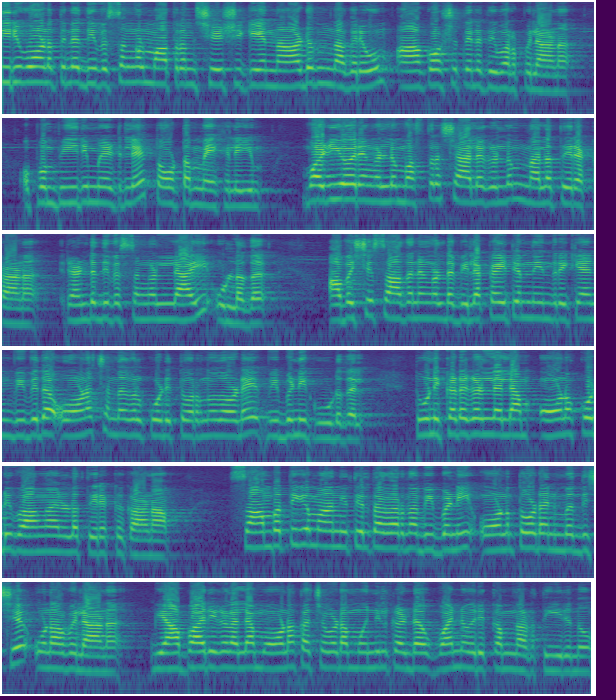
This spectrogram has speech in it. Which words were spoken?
തിരുവോണത്തിന് ദിവസങ്ങൾ മാത്രം ശേഷിക്കെ നാടും നഗരവും ആഘോഷത്തിന്റെ തിമർപ്പിലാണ് ഒപ്പം പീരിമേട്ടിലെ തോട്ടം മേഖലയും വഴിയോരങ്ങളിലും വസ്ത്രശാലകളിലും നല്ല തിരക്കാണ് രണ്ട് ദിവസങ്ങളിലായി ഉള്ളത്. അവശ്യ സാധനങ്ങളുടെ വിലക്കയറ്റം നിയന്ത്രിക്കാൻ വിവിധ ഓണച്ചന്തകൾ കൂടി തുറന്നതോടെ വിപണി കൂടുതൽ. തുണിക്കടകളിലെല്ലാം ഓണക്കോടി വാങ്ങാനുള്ള തിരക്ക് കാണാം. സാമ്പത്തിക മാന്യത്തിൽ തകർന്ന വിപണി ഓണത്തോടനുബന്ധിച്ച് ഉണർവിലാണ്. വ്യാപാരികളെല്ലാം ഓണക്കച്ചവടം മുന്നിൽ കണ്ട് വൻ ഒരുക്കം നടത്തിയിരുന്നു.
